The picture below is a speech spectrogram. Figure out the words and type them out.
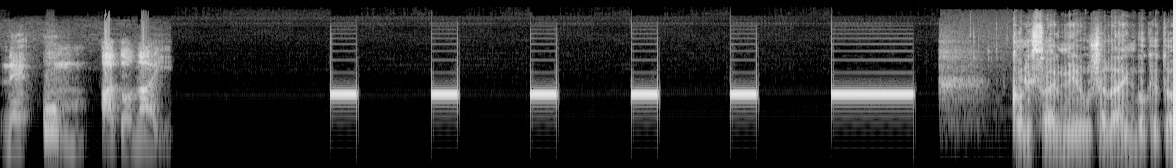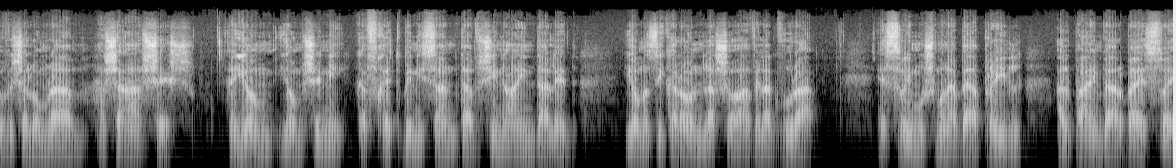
נאום אדוני. כל ישראל מירושלים, בוקר טוב ושלום רב, השעה שש. היום יום שני, כ"ח בניסן תשע"ד, יום הזיכרון לשואה ולגבורה, 28 באפריל 2014.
